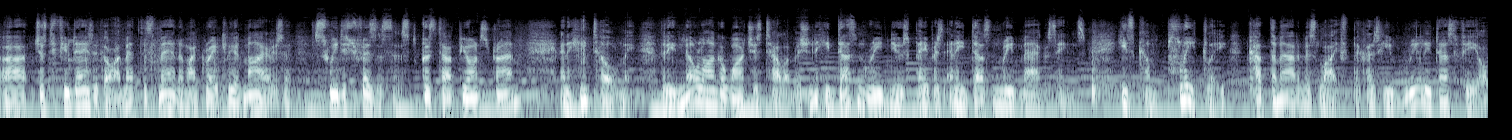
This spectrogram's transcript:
uh, just a few days ago, I met this man whom I greatly admire. He's a Swedish physicist, Gustav Bjornstrand, and he told me that he no longer watches television, he doesn't read newspapers, and he doesn't read magazines. He's completely cut them out of his life because he really does feel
